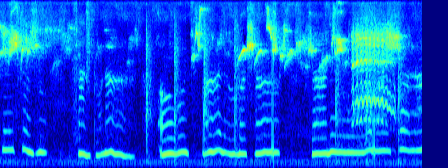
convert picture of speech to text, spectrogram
লাগে শুধু সান্ত্বনা অবুঝ ভালোবাসা জানে খেলা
